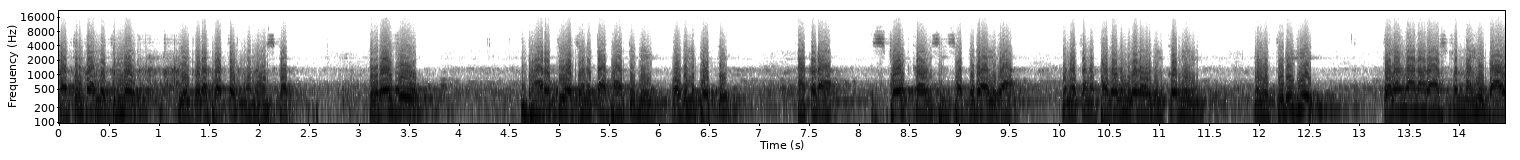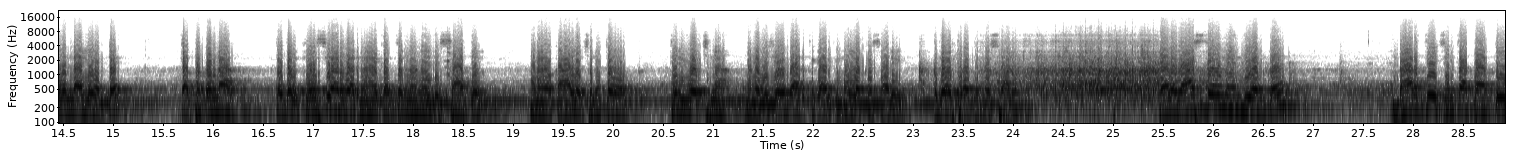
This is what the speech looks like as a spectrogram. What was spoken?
పత్రికా మిత్రులు మీకు కూడా ప్రత్యేకంగా నమస్కారం. ఈరోజు భారతీయ జనతా పార్టీని వదిలిపెట్టి అక్కడ స్టేట్ కౌన్సిల్ సభ్యురాలుగా ఉన్న తన పదవిని కూడా వదులుకొని నేను తిరిగి తెలంగాణ రాష్ట్రం మళ్ళీ బాగుండాలి అంటే తప్పకుండా పెద్దలు కేసీఆర్ గారి నాయకత్వంలోనే ఇది సాధ్యం అనే ఒక ఆలోచనతో తిరిగి వచ్చిన మన విజయభారతి గారికి మళ్ళొకసారి హృదయపూర్వకంగా స్వాగతం. వాళ్ళ వాస్తవం ఏంటి అంటే భారతీయ జనతా పార్టీ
